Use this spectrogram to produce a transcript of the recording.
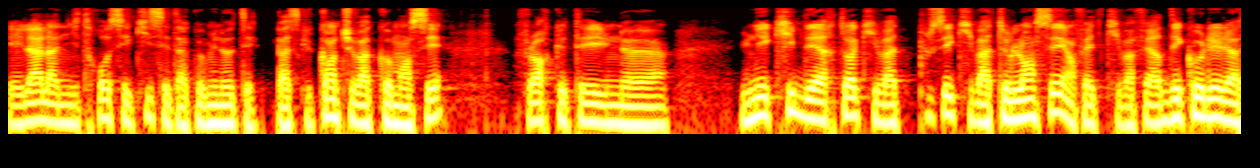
Et là, la nitro, c'est qui? C'est ta communauté. Parce que quand tu vas commencer, il va falloir que tu aies une, une équipe derrière toi qui va te pousser, qui va te lancer, en fait, qui va faire décoller la,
